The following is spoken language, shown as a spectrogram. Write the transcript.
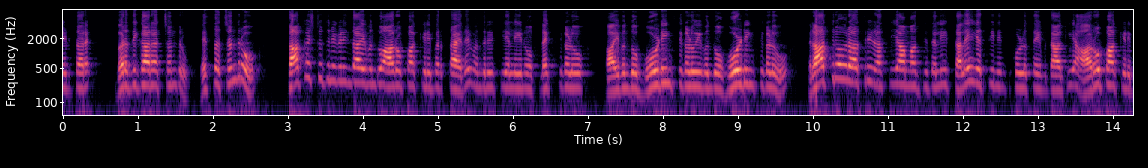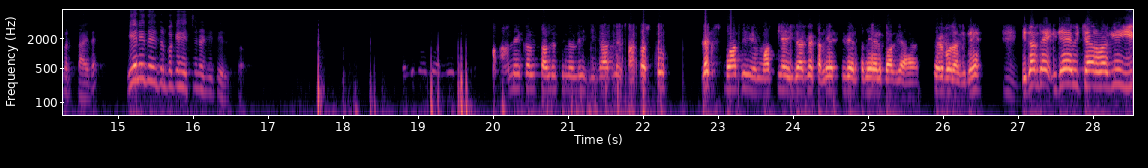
ನೀಡುತ್ತಾರೆ ವರದಿಗಾರ ಚಂದ್ರು. ಎಸ್ ಚಂದ್ರು, ಸಾಕಷ್ಟು ದಿನಗಳಿಂದ ಈ ಒಂದು ಆರೋಪ ಕೇಳಿ ಬರ್ತಾ ಇದೆ. ಒಂದು ರೀತಿಯಲ್ಲಿ ಏನು ಫ್ಲೆಕ್ಸ್ಗಳು ಈ ಒಂದು ಬೋರ್ಡಿಂಗ್ಸ್ಗಳು, ಈ ಒಂದು ಹೋರ್ಡಿಂಗ್ಸ್ಗಳು ರಾತ್ರೋರಾತ್ರಿ ರಸ್ತೆಯ ಮಧ್ಯದಲ್ಲಿ ತಲೆ ಎತ್ತಿ ನಿಂತುಕೊಳ್ಳುತ್ತೆ ಎಂಬುದಾಗಿ ಆರೋಪ ಕೇಳಿ ಬರ್ತಾ ಇದೆ. ಏನಿದೆ ಇದ್ರ ಬಗ್ಗೆ ಹೆಚ್ಚಿನ ಡೀಟೇಲ್ಸ್ ಆನೇಕಲ್ ತಾಲೂಕಿನಲ್ಲಿ ಈಗಾಗಲೇ ಸಾಕಷ್ಟು ಫ್ಲೆಕ್ಸ್ ಮಾಫಿ ಮಾಫಿಯಾ ಈಗಾಗಲೇ ತಲೆ ಎತ್ತಿದೆ ಅಂತಾನೆ ಹೇಳ್ಬಾಗ ಹೇಳ್ಬೋದಾಗಿದೆ. ಇದಲ್ಲದೆ ಇದೇ ವಿಚಾರವಾಗಿ ಈ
